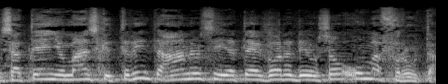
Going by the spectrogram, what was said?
já tenho mais que 30 anos e até agora deu só uma fruta.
